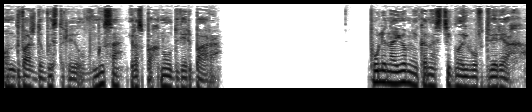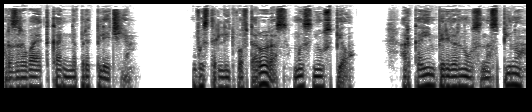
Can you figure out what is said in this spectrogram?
Он дважды выстрелил в мыса и распахнул дверь бара. Пуля наемника настигла его в дверях, разрывая ткань на предплечье. Выстрелить во второй раз мыс не успел. Аркаим перевернулся на спину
